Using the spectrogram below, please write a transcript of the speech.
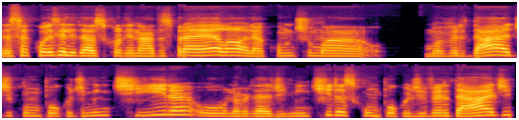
dessa coisa, ele dá as coordenadas para ela, olha, conte uma uma verdade com um pouco de mentira, ou na verdade, mentiras com um pouco de verdade,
